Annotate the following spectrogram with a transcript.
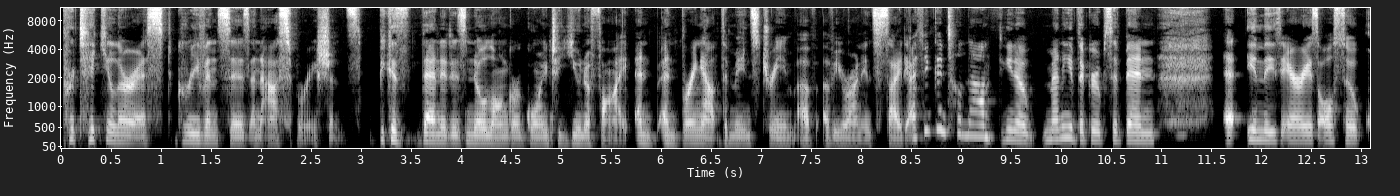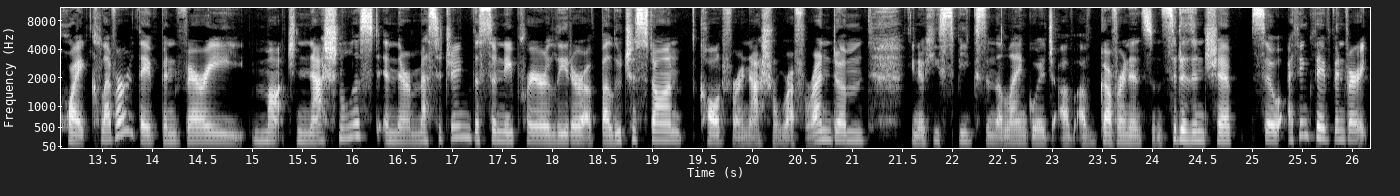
particularist grievances and aspirations because then it is no longer going to unify and, and bring out the mainstream of, of Iranian society. I think until now, you know, many of the groups have been uh, in these areas also quite clever. They've been very much nationalist in their messaging. The Sunni prayer leader of Baluchistan called for a national referendum. You know, he speaks in the language of, of governance and citizenship. So I think they've been very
